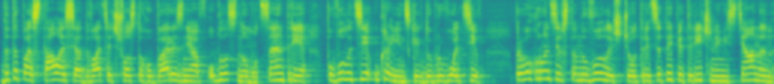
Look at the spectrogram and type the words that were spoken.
ДТП сталося 26 березня в обласному центрі по вулиці Українських добровольців. Правоохоронці встановили, що 35-річний містянин,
